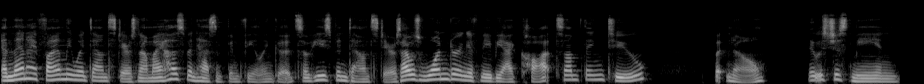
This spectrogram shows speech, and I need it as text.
And then I finally went downstairs. Now, my husband hasn't been feeling good, so he's been downstairs. I was wondering if maybe I caught something too, but no, it was just me and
